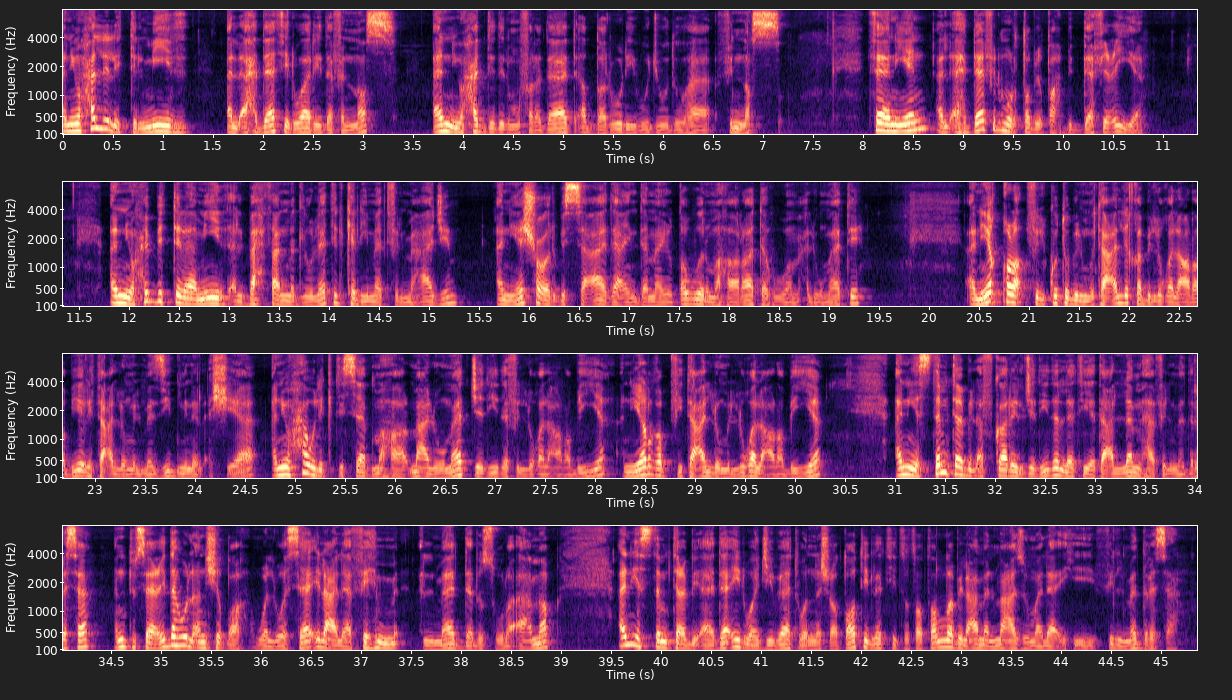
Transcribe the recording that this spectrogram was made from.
أن يحلل التلميذ الأحداث الواردة في النص، أن يحدد المفردات الضروري وجودها في النص. ثانياً الأهداف المرتبطة بالدافعية. أن يحب التلاميذ البحث عن مدلولات الكلمات في المعاجم، أن يشعر بالسعادة عندما يطور مهاراته ومعلوماته، أن يقرأ في الكتب المتعلقة باللغة العربية لتعلم المزيد من الأشياء، أن يحاول اكتساب معلومات جديدة في اللغة العربية، أن يرغب في تعلم اللغة العربية، أن يستمتع بالأفكار الجديدة التي يتعلمها في المدرسة، أن تساعده الأنشطة والوسائل على فهم المادة بصورة أعمق، أن يستمتع بأداء الواجبات والنشاطات التي تتطلب العمل مع زملائه في المدرسة.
